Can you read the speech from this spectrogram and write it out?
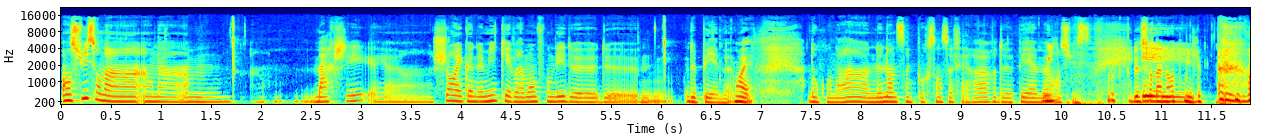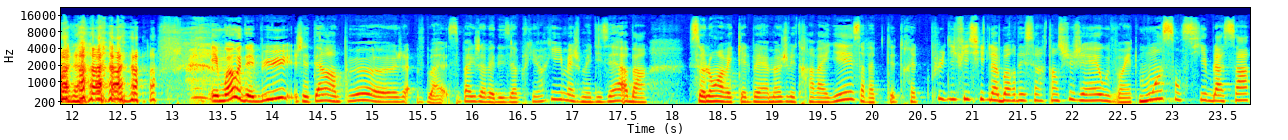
en Suisse, on a un, marché, un champ économique qui est vraiment fondé de, de, PME. Ouais. Donc, on a 95% sauf erreur de PME en Suisse. 290 000. voilà. et moi, au début, j'étais un peu. Euh, bah, c'est pas que j'avais des a priori, mais je me disais, ah ben, selon avec quelle PME je vais travailler, ça va peut-être être plus difficile d'aborder certains sujets ou ils vont être moins sensibles à ça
